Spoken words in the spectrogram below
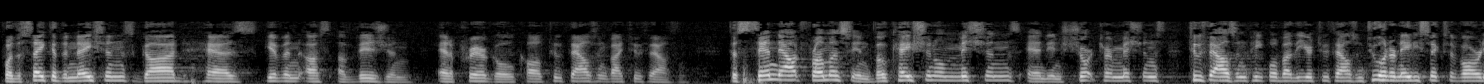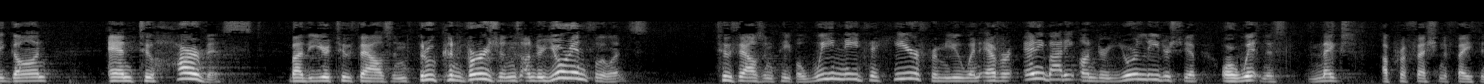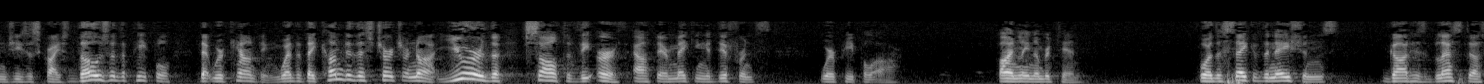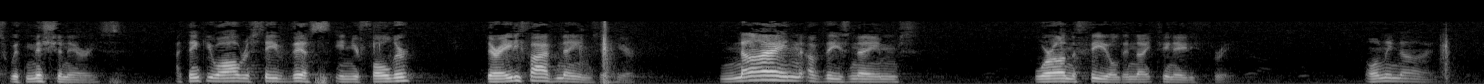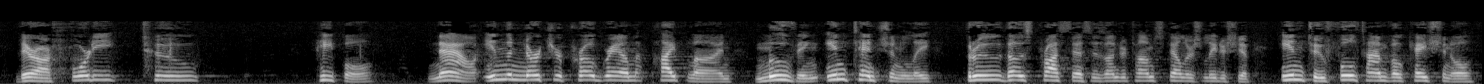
For the sake of the nations, God has given us a vision and a prayer goal called 2000 by 2000 to send out from us in vocational missions and in short-term missions 2,000 people by the year 2000. 286 have already gone. And to harvest by the year 2000 through conversions under your influence 2,000 people. We need to hear from you whenever anybody under your leadership or witness makes a profession of faith in Jesus Christ. Those are the people that we're counting, whether they come to this church or not. You're the salt of the earth out there making a difference where people are. Finally, number 10. For the sake of the nations, God has blessed us with missionaries. I think you all received this in your folder. There are 85 names in here. Nine of these names were on the field in 1983. Only nine. There are 42 people now in the nurture program pipeline moving intentionally through those processes under Tom Steller's leadership into full-time vocational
